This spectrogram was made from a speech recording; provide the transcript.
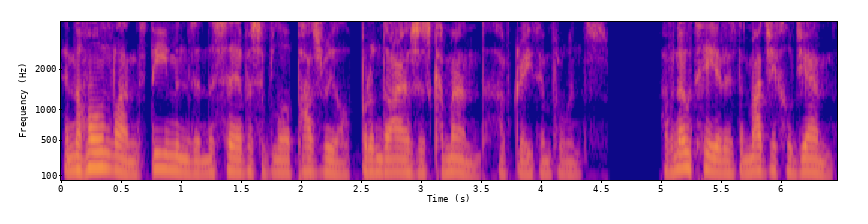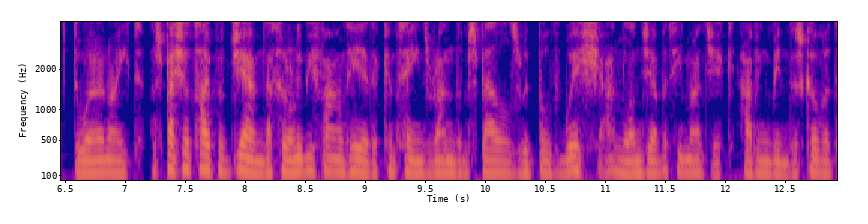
in the Horned Lands, demons in the service of Lord Pasriel, but under Iuz' command, have great influence. Of note here is the magical gem, Duernite, a special type of gem that can only be found here that contains random spells with both wish and longevity magic having been discovered.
